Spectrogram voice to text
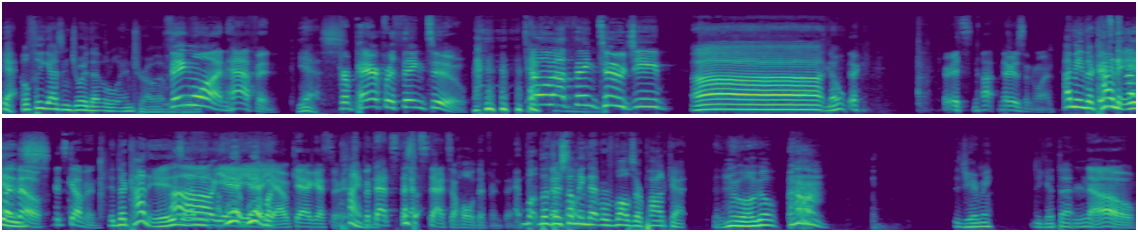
yeah, hopefully you guys enjoyed that little intro. that Thing one happened. yes. Prepare for thing two. Tell about thing two, Geeb. Uh, nope. It's not. There isn't one. I mean, there kind of is. though. It's coming. There kind of is. oh I mean, yeah, we- we yeah, a- yeah. Okay, I guess there is. But that's It's- that's that's a whole different thing. But, but there's something that revolves our podcast. New logo. Did you hear me? Did you get that? No.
